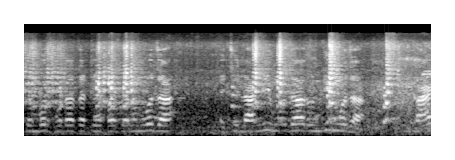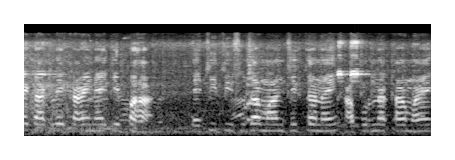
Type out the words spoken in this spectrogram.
शंभर फुटाचा टेप आहे त्यानं मोजा. त्याची लांबी मोजा रुंदी मोजा. काय टाकले काय नाही ते पहा. त्याची ती सुद्धा मानसिकता नाही अपूर्ण काम आहे.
